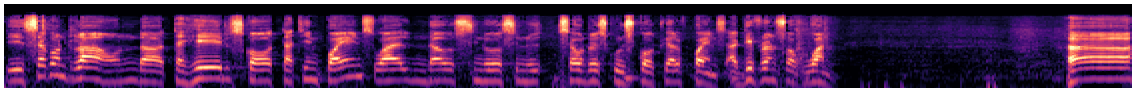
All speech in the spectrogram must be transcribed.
the second round, uh, Tahir scored 13 points, while Dow Senior Secondary School scored 12 points, a difference of one. Uh,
